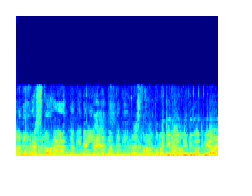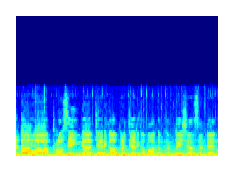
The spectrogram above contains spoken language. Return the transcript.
Anong restaurant ang kinainan ng tanghalin? Restaurant naman Difficult, difficult. We are now uh, crossing uh, Jericho after Jericho Mount of Temptations and then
